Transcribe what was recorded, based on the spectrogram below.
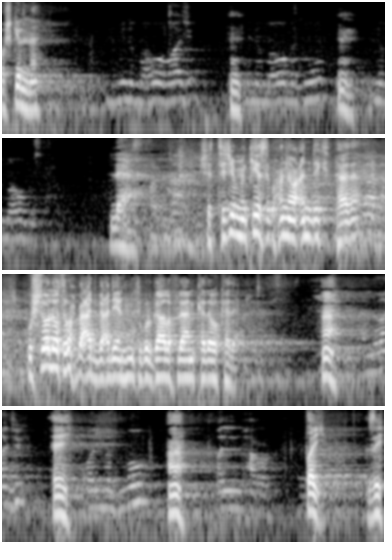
وش قلنا؟ منه ما هو واجب منه ما هو مذموم منه ما هو مستحب. لا. تجي من كيسك وحنا وعندك هذا؟ وشلون لو تروح بعد بعدين هم تقول قال فلان كذا وكذا. ها؟ الواجب إيه. والمذموم ها؟ والمحرم. طيب زين.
